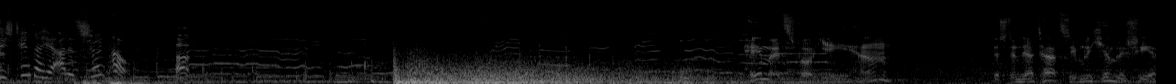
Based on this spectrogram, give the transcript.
Nicht hinterher alles schön auf. Himmelsfoyer, Ist in der Tat ziemlich himmlisch hier.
